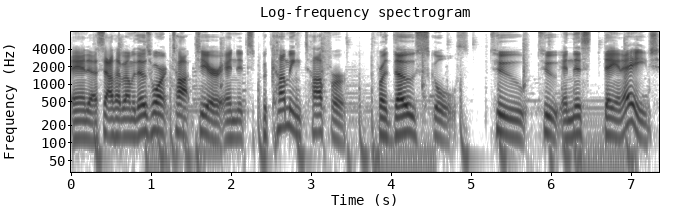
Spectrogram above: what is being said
and uh, South Alabama; those weren't top tier, and it's becoming tougher for those schools to to in this day and age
